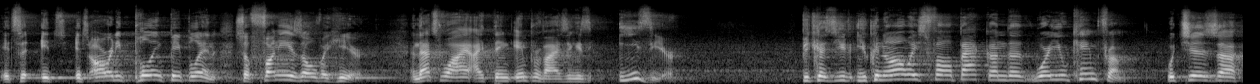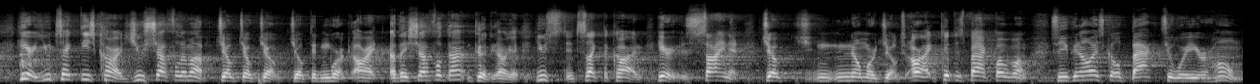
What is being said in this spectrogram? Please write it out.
It's, it's, it's already pulling people in. So funny is over here. And that's why I think improvising is easier. Because you, you can always fall back on the where you came from. Which is, uh, here, you take these cards, you shuffle them up. Joke, joke, joke. Joke didn't work. All right, are they shuffled done? Good, okay. You select the card. Here, sign it. Joke, no more jokes. All right, get this back, boom, boom. So you can always go back to where you're home.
